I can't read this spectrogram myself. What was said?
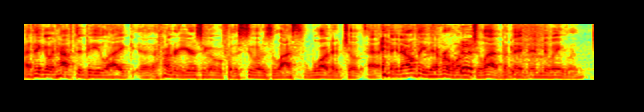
I think it would have to be like hundred years ago before the Steelers last won at Gillette. I don't think they ever won at Gillette, but they in New England.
